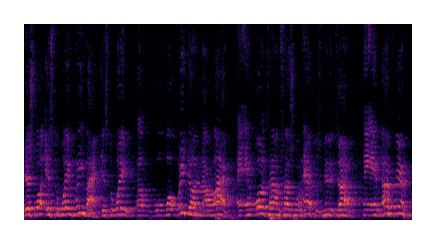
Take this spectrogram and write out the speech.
It's what it's the way we've acted. It's the way uh, of what we've done in our life. And, and a lot of times that's what happens many times. And, and my friend,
